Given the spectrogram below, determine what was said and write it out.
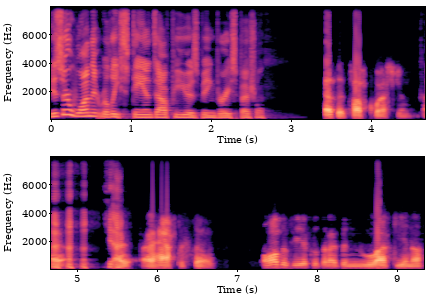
Is there one that really stands out for you as being very special? That's a tough question. I, yeah, I, I have to say, all the vehicles that I've been lucky enough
